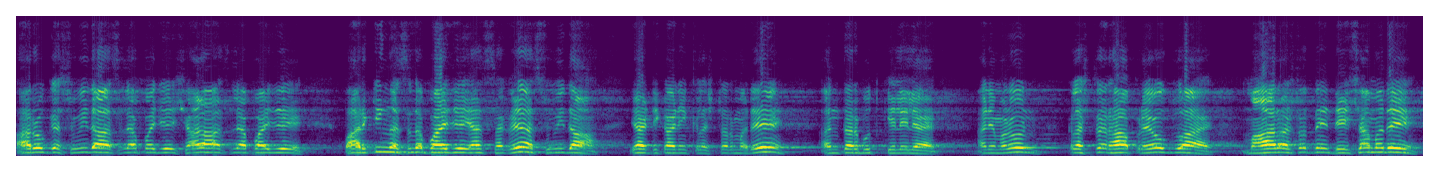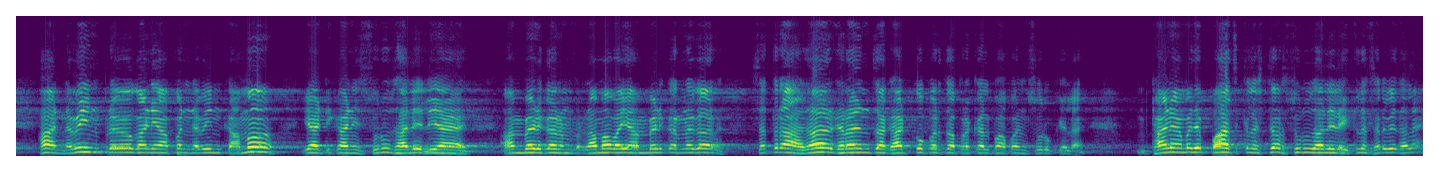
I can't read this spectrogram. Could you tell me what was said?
आरोग्य सुविधा असल्या पाहिजे शाळा असल्या पाहिजे पार्किंग असलं पाहिजे ह्या सगळ्या सुविधा या ठिकाणी क्लस्टरमध्ये अंतर्भूत केलेल्या आहेत. आणि म्हणून क्लस्टर हा प्रयोग जो आहे महाराष्ट्रात नाही देशामध्ये हा नवीन प्रयोग आणि आपण नवीन कामं या ठिकाणी सुरू झालेली आहेत. आंबेडकर रमाबाई आंबेडकर नगर सतरा हजार घरांचा घाटकोपरचा प्रकल्प आपण सुरू केला आहे. ठाण्यामध्ये पाच क्लस्टर सुरू झालेले इथलं सर्वे झालाय?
